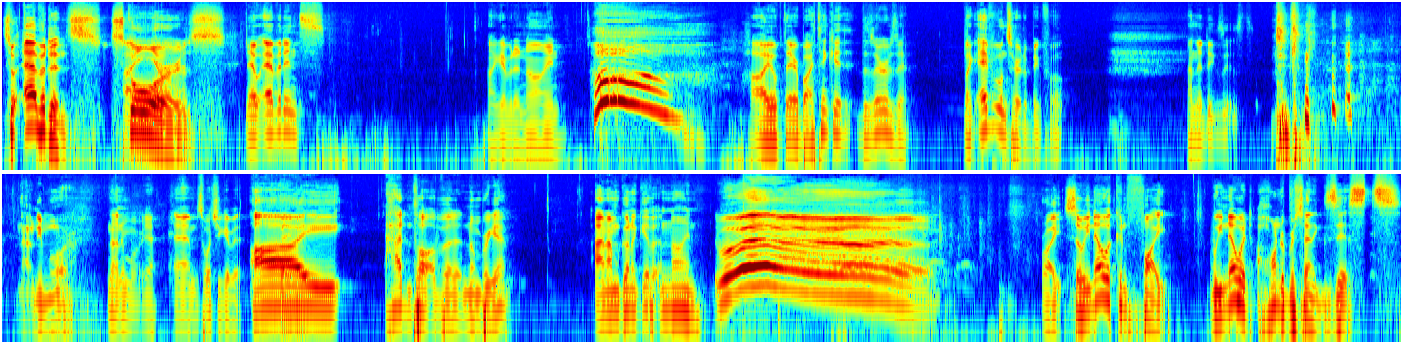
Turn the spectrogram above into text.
so evidence, scores. Now, evidence. I give it a nine. High up there, but I think it deserves it. Like everyone's heard of Bigfoot, and it exists. Not anymore. Not anymore. Yeah. Um. So what you give it? I hadn't thought of a number yet, and I'm gonna give it a nine. Whoa! Right. So we know it can fight. We know it 100% exists.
